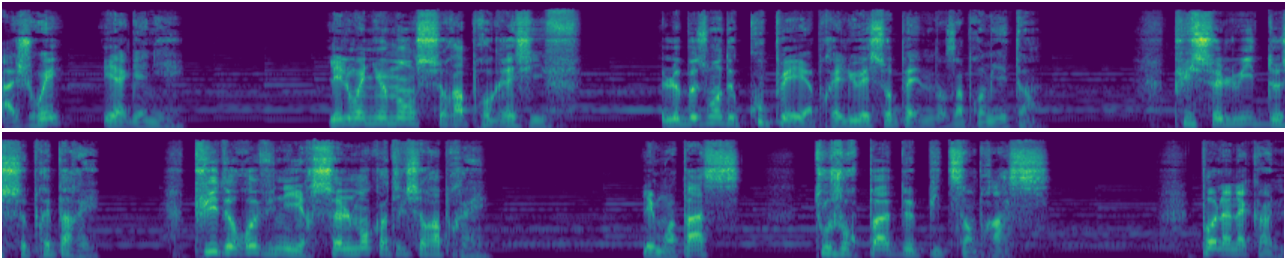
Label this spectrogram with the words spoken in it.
à jouer et à gagner. L'éloignement sera progressif, le besoin de couper après l'US Open dans un premier temps, puis celui de se préparer, puis de revenir seulement quand il sera prêt. Les mois passent, toujours pas de Pete Sampras. Paul Anacon.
